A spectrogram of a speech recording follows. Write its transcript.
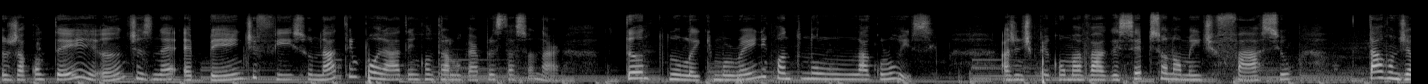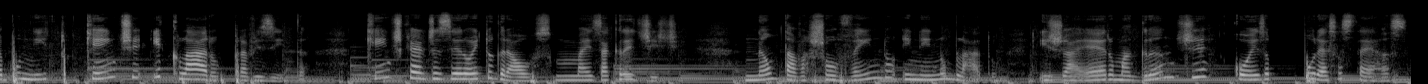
eu já contei antes, né? É bem difícil na temporada encontrar lugar para estacionar, tanto no Lake Moraine quanto no Lago Louise. A gente pegou uma vaga excepcionalmente fácil. Tava um dia bonito, quente e claro para visita. Quente quer dizer 8 graus, mas acredite, não estava chovendo e nem nublado, e já era uma grande coisa por essas terras.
